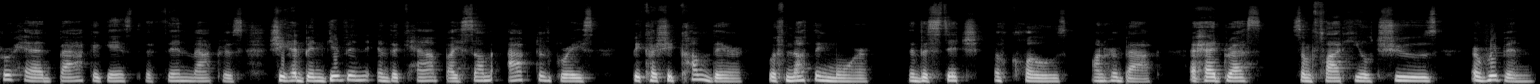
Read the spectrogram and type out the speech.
her head back against the thin mattress she had been given in the camp by some act of grace because she'd come there with nothing more than the stitch of clothes on her back, a headdress, some flat heeled shoes, a ribbon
